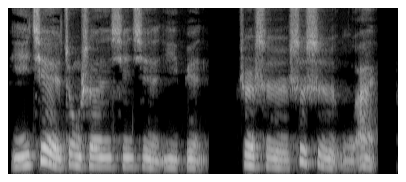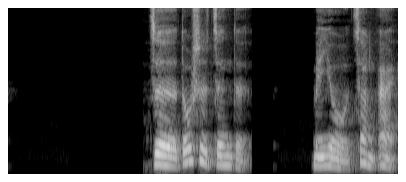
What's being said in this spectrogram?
一切众生心性亦变，这是世事无碍，这都是真的，没有障碍。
